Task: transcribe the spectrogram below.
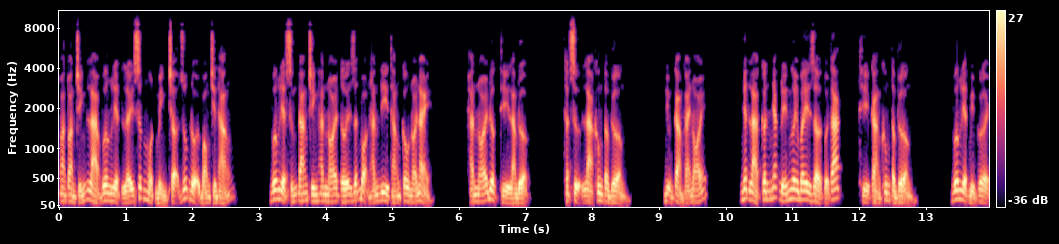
hoàn toàn chính là vương liệt lấy sức một mình trợ giúp đội bóng chiến thắng. Vương liệt xứng đáng chính hắn nói tới dẫn bọn hắn đi thắng câu nói này. Hắn nói được thì làm được. Thật sự là không tầm thường. Những cảm khái nói, nhất là cân nhắc đến ngươi bây giờ tuổi tác, thì càng không tầm thường vương liệt mỉm cười,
